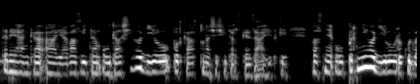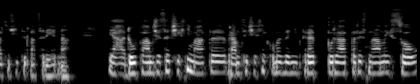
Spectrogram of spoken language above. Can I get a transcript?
tady je Hanka a já vás vítám u dalšího dílu podcastu Naše švýcarské zážitky. Vlastně u prvního dílu roku 2021. Já doufám, že se všichni máte v rámci všech těch omezení, které pořád tady s námi jsou,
